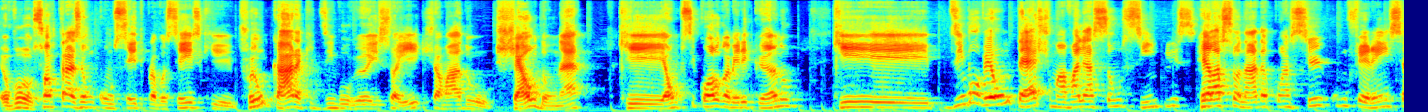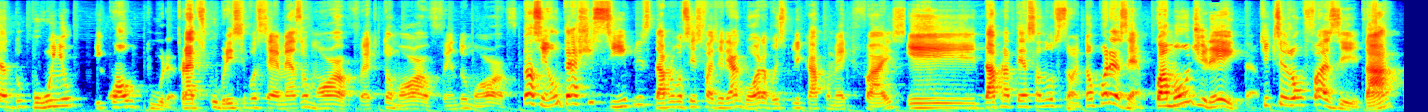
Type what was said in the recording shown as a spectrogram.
eu vou só trazer um conceito para vocês que foi um cara que desenvolveu isso aí, chamado Sheldon, né? Que é um psicólogo americano que desenvolveu um teste, uma avaliação simples relacionada com a circunferência do punho e com a altura, para descobrir se você é mesomorfo, ectomorfo, endomorfo. Então assim, é um teste simples, dá para vocês fazerem agora, vou explicar como é que faz e dá para ter essa noção. Então, por exemplo, com a mão direita, o que, que vocês vão fazer, tá?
